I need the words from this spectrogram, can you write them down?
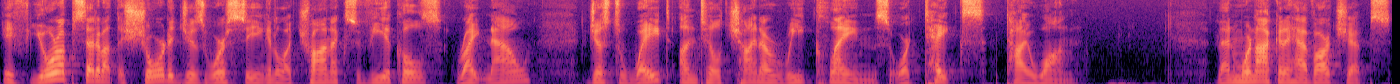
If you're upset about the shortages we're seeing in electronics, vehicles right now, just wait until China reclaims or takes Taiwan. Then we're not going to have our chips.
